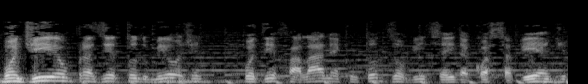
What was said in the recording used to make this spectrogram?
Bom dia, um prazer todo meu a gente poder falar né, com todos os ouvintes aí da Costa Verde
